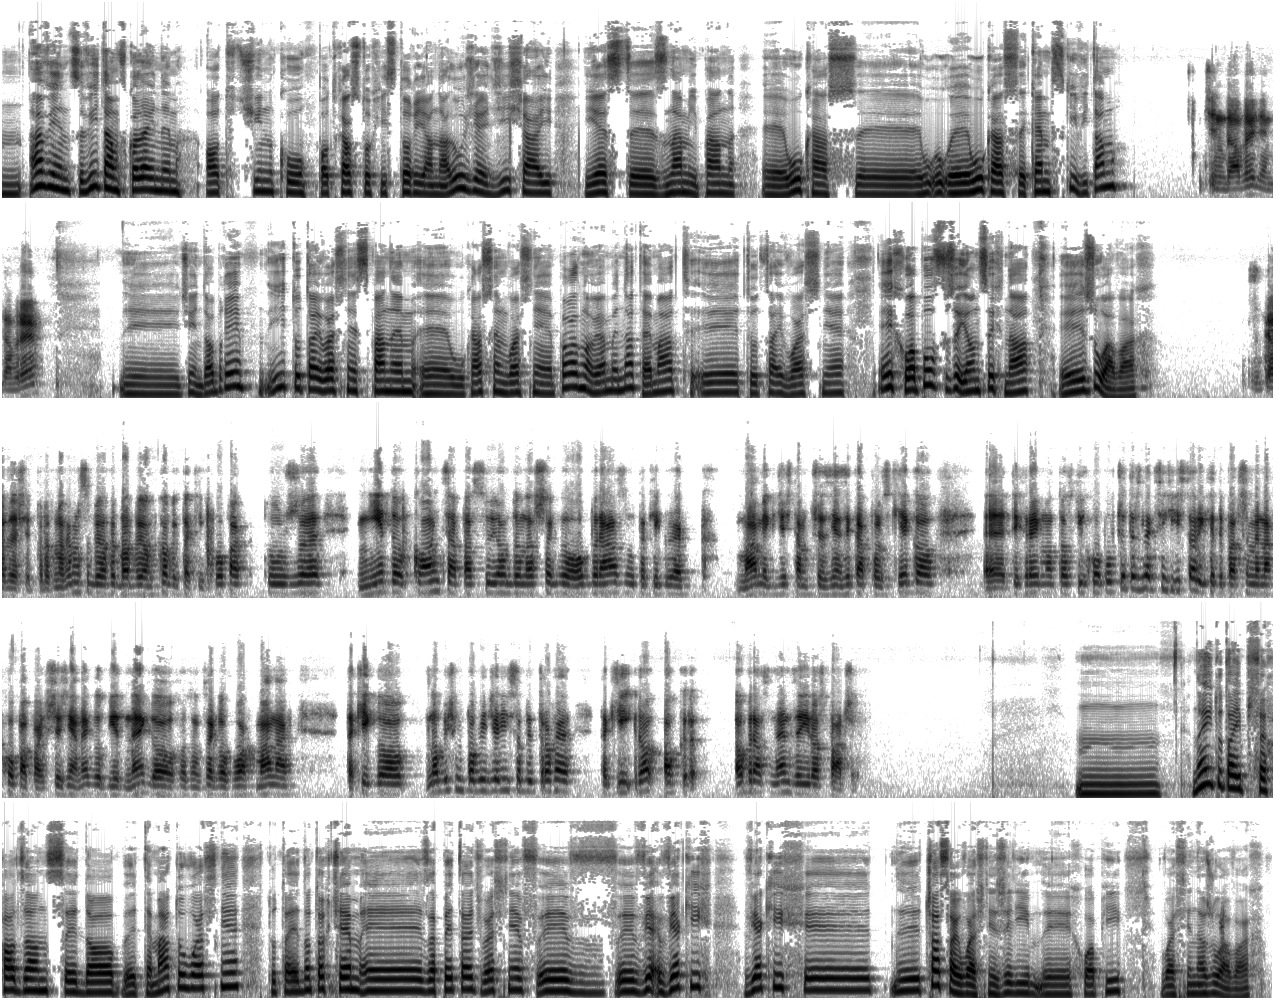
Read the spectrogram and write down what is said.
Mm, a więc witam w kolejnym odcinku podcastu Historia na Luzie. Dzisiaj jest y, z nami pan y, Łukasz, y, Łukasz Kępski. Witam. Dzień dobry, dzień dobry. Dzień dobry. I tutaj właśnie z panem Łukaszem właśnie porozmawiamy na temat tutaj właśnie chłopów żyjących na żuławach. Zgadza się. Porozmawiamy sobie o chyba wyjątkowych takich chłopach, którzy nie do końca pasują do naszego obrazu, takiego jak mamy gdzieś tam przez języka polskiego, e, tych rejmontowskich chłopów, czy też z lekcji historii, kiedy patrzymy na chłopa pańszczyźnianego, biednego, chodzącego w łachmanach, takiego, no byśmy powiedzieli sobie trochę taki ro, ok, obraz nędzy i rozpaczy. Mm, no i tutaj przechodząc do tematu właśnie, tutaj no to chciałem y, zapytać właśnie w, w, w, w, jakich, w jakich y, y, czasach właśnie żyli chłopi właśnie na żuławach?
